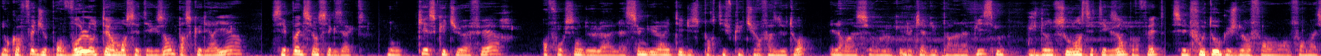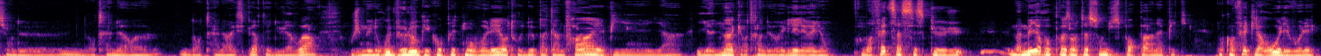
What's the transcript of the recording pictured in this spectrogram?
Donc en fait, je prends volontairement cet exemple parce que derrière, c'est pas une science exacte. Donc qu'est-ce que tu vas faire en fonction de la, la singularité du sportif que tu as en face de toi. Et là, sur le, cas du paralympisme, je donne souvent cet exemple, en fait. C'est une photo que je mets en, for- en formation de- d'entraîneur euh, d'entraîneur expert, et dû la voir, où je mets une roue de vélo qui est complètement volée entre deux patins de frein, et puis il y a, y a une main qui est en train de régler les rayons. En fait, ça, c'est ce que je- ma meilleure représentation du sport paralympique. Donc en fait, la roue, elle est volée.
